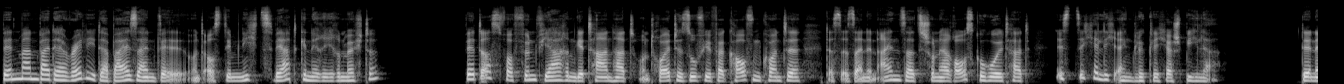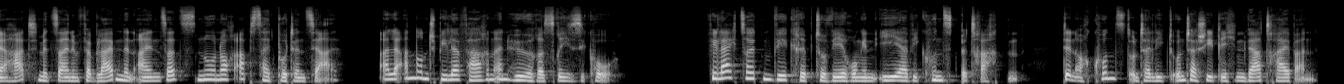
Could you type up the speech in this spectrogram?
Wenn man bei der Rallye dabei sein will und aus dem Nichts Wert generieren möchte? Wer das vor fünf Jahren getan hat und heute so viel verkaufen konnte, dass er seinen Einsatz schon herausgeholt hat, ist sicherlich ein glücklicher Spieler. Denn er hat mit seinem verbleibenden Einsatz nur noch Upside-Potenzial. Alle anderen Spieler fahren ein höheres Risiko. Vielleicht sollten wir Kryptowährungen eher wie Kunst betrachten. Denn auch Kunst unterliegt unterschiedlichen Werttreibern,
